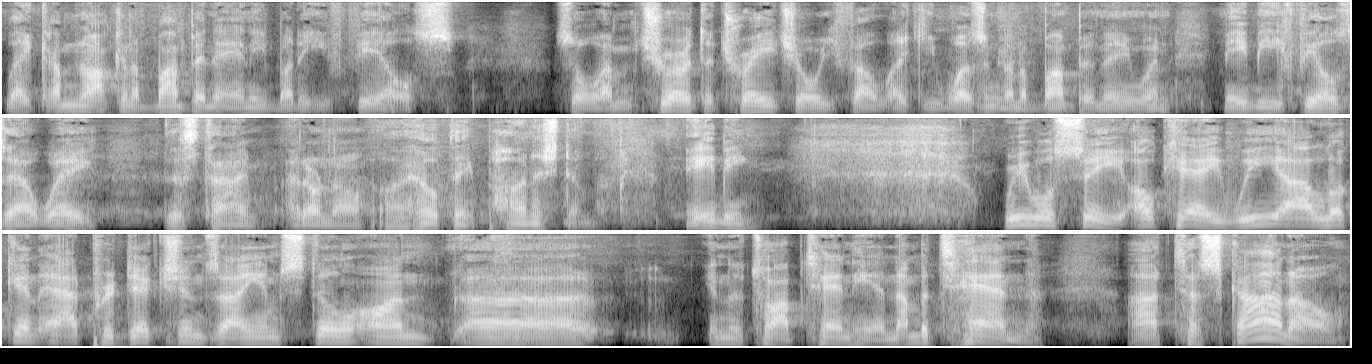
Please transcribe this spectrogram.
like I'm not going to bump into anybody he feels. So I'm sure at the trade show he felt like he wasn't going to bump into anyone. Maybe he feels that way this time. I don't know. I hope they punished him. Maybe. We will see. Okay, we are looking at predictions. I am still on uh, in the top 10 here. Number 10, uh, Toscano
